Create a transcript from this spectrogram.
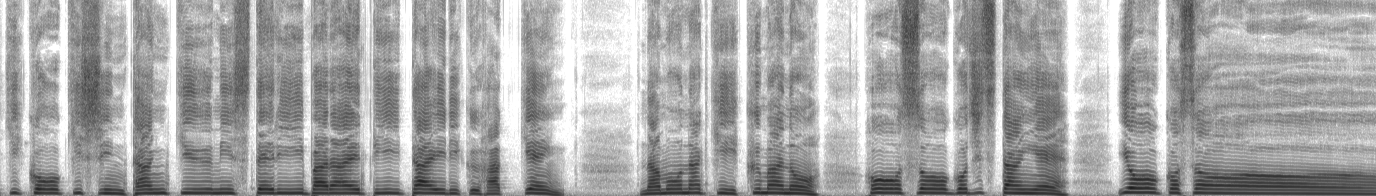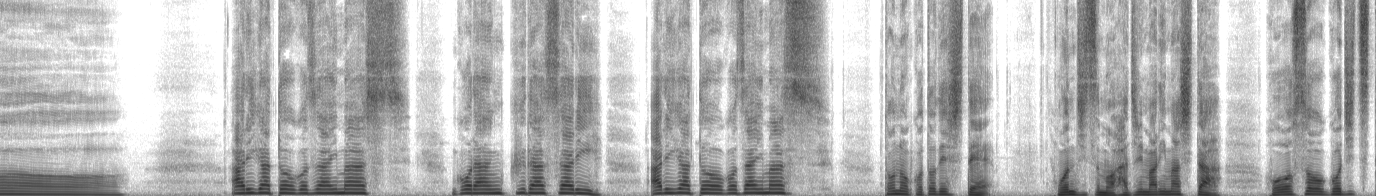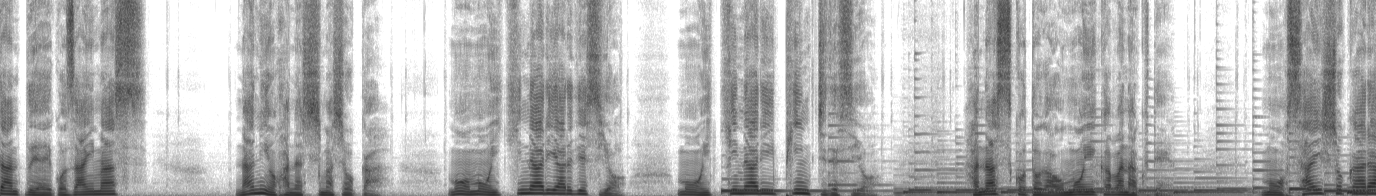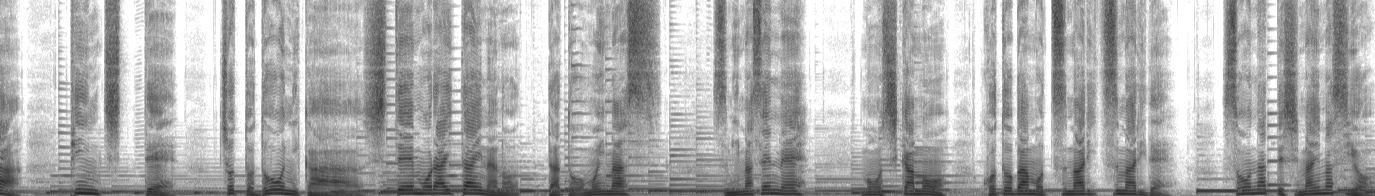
的好奇心探求ミステリーバラエティ大陸発見。名もなき熊の放送後日談へようこそありがとうございます。ご覧くださりありがとうございます。とのことでして、本日も始まりました放送後日談でございます。何を話しましょうか？もうもういきなりあれですよ。もういきなりピンチですよ。話すことが思い浮かばなくて。もう最初からピンチってちょっとどうにかしてもらいたいなのだと思います。すみませんね。もうしかも言葉も詰まり詰まりで、そうなってしまいますよ。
